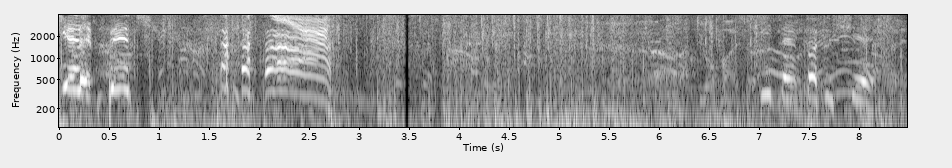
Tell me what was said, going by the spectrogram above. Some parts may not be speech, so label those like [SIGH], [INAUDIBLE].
Get it, bitch! [LAUGHS] Eat that fucking shit.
